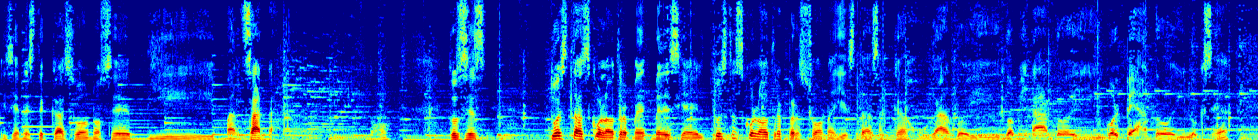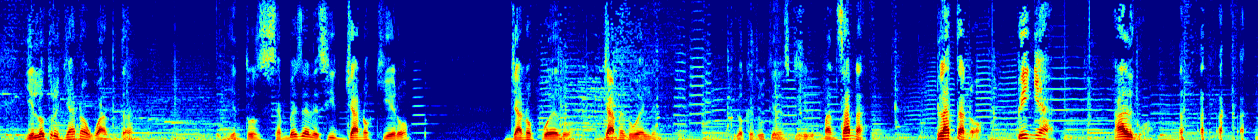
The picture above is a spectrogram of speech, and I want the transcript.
Dice, en este caso, no sé, di manzana, ¿no? Entonces, tú estás con la otra, me, decía él, tú estás con la otra persona y estás acá jugando y dominando y golpeando y lo que sea, y el otro ya no aguanta, y entonces en vez de decir ya no quiero, ya no puedo, ya me duele, lo que tú tienes que decir, manzana, plátano, piña, algo.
